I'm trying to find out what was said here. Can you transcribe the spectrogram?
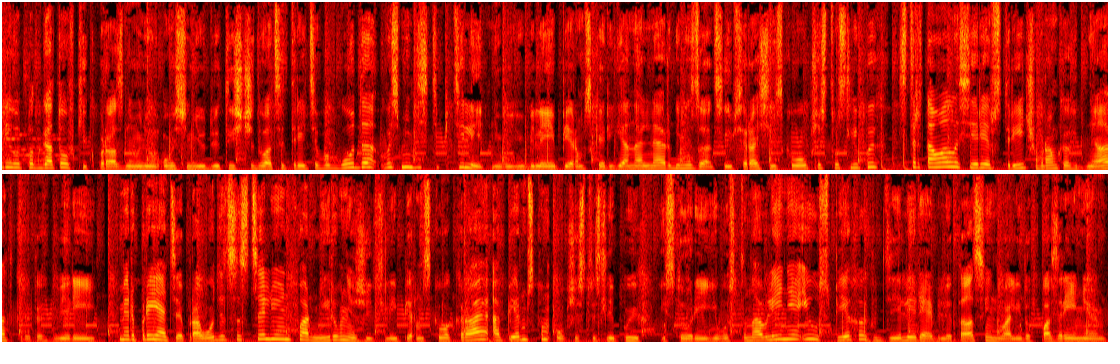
период подготовки к празднованию осенью 2023 года 85-летнего юбилея Пермской региональной организации Всероссийского общества слепых стартовала серия встреч в рамках Дня открытых дверей. Мероприятие проводится с целью информирования жителей Пермского края о Пермском обществе слепых, истории его становления и успехах в деле реабилитации инвалидов по зрению.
